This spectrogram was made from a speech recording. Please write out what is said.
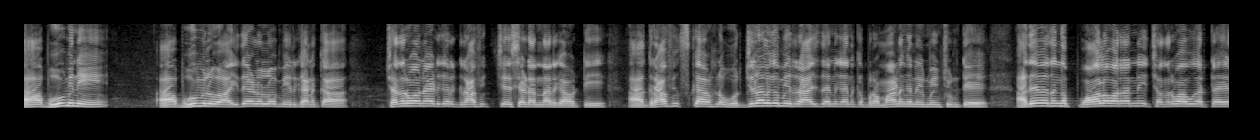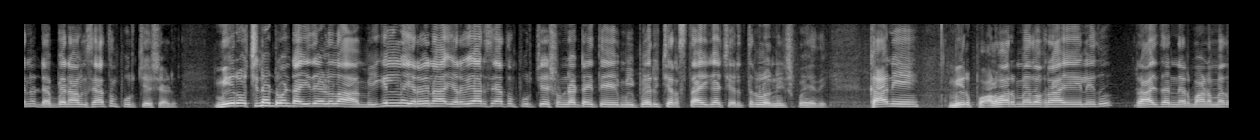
ఆ భూమిని ఆ భూమిలో ఐదేళ్ళలో మీరు కనుక చంద్రబాబు నాయుడు గారు గ్రాఫిక్స్ చేశాడన్నారు కాబట్టి ఆ గ్రాఫిక్స్ కాకుండా ఒరిజినల్గా మీరు రాజధాని కనుక బ్రహ్మాండంగా నిర్మించుంటే అదేవిధంగా పోలవరాన్ని చంద్రబాబు గారి టయాన్ని డెబ్బై నాలుగు శాతం పూర్తి చేశాడు. మీరు వచ్చినటువంటి ఐదేళ్ళలో ఆ మిగిలిన ఇరవై నా ఇరవై ఆరు శాతం పూర్తి చేసి ఉన్నట్టయితే మీ పేరు చిరస్థాయిగా చరిత్రలో నిలిచిపోయేది. కానీ మీరు పోలవరం మీద ఒక రాయలేదు రాజధాని నిర్మాణం మీద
